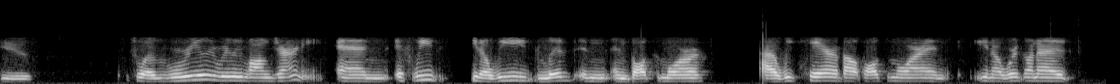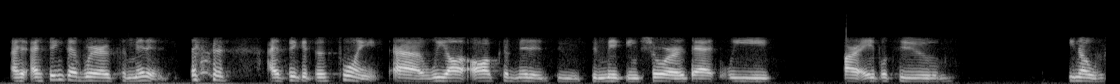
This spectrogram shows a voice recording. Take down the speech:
to to a really really long journey. And if we you know we live in in Baltimore, uh, we care about Baltimore, and you know we're gonna. I, I think that we're committed. I think at this point uh, we are all committed to to making sure that we are able to you know,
